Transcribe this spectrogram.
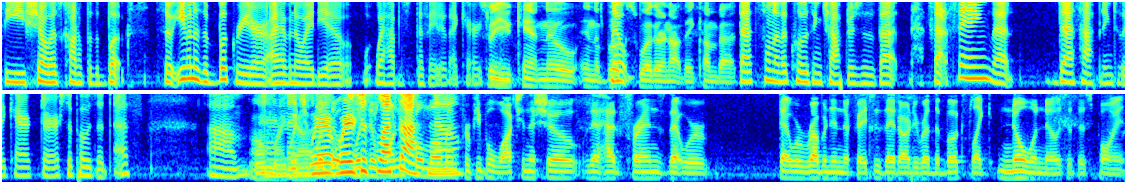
the show has caught up with the books. So even as a book reader, I have no idea wh- what happens to the fate of that character. So you can't know in the books whether or not they come back. That's one of the closing chapters. Is that that thing that death happening to the character, supposed death. Um, Oh my and God. Which we're, a- we're was just a left wonderful off moment now. for people watching the show that had friends that were that were rubbing in their faces. They'd already read the books. Like no one knows at this point.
